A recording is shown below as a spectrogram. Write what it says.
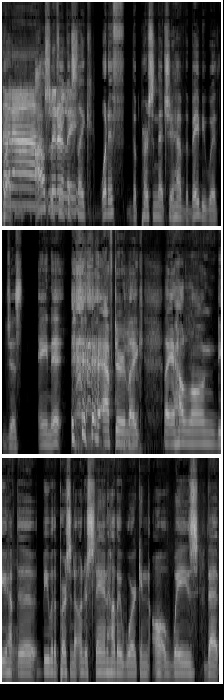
But ta-da, I also literally. think it's like, what if the person that you have the baby with just ain't it? After like, like how long do you have to be with a person to understand how they work in all ways that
